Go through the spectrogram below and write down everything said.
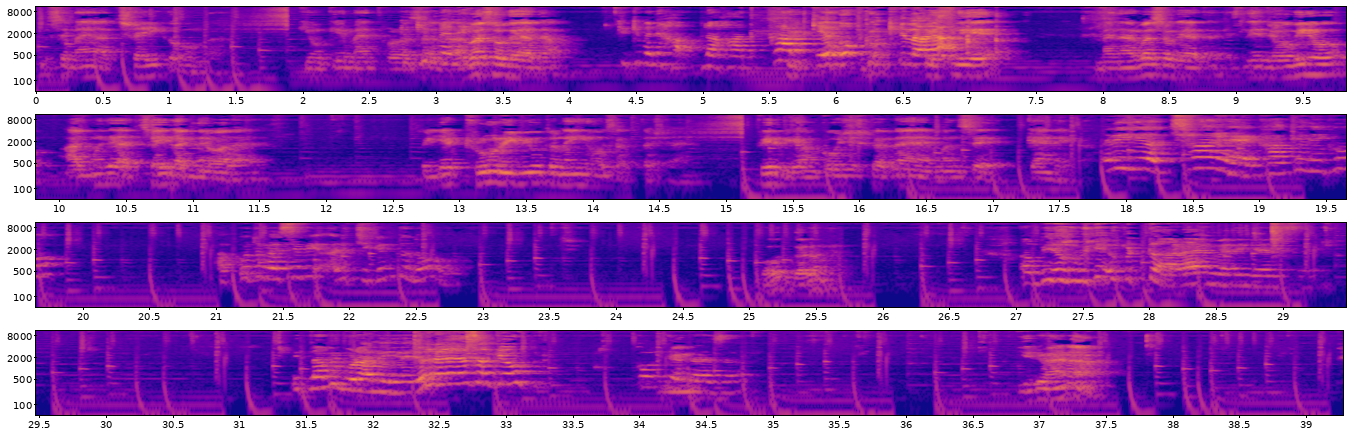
उसे मैं अच्छा ही कहूँगा क्योंकि मैं थोड़ा सा नर्वस हो गया था। क्योंकि मैंने अपना हाथ काट के आपको खिलाया। इसलिए मैं नर्वस हो गया था इसलिए जो भी हो आज मुझे अच्छा ही लगने वाला है। तो ये ट्रू रिव्यू तो नहीं हो सकता शायद। फिर भी हम कोशिश कर रहे हैं मन से कहने का। अरे ये अच्छा है खा के देखो। आपको तो वैसे भी अरे चिकन तो लो बहुत गर्म है। अभी अभी उतारा है मैंने गैस से। इतना भी बुरा नहीं है। यार ऐसा क्यों? कौन कहता है ऐसा? ये जो है ना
